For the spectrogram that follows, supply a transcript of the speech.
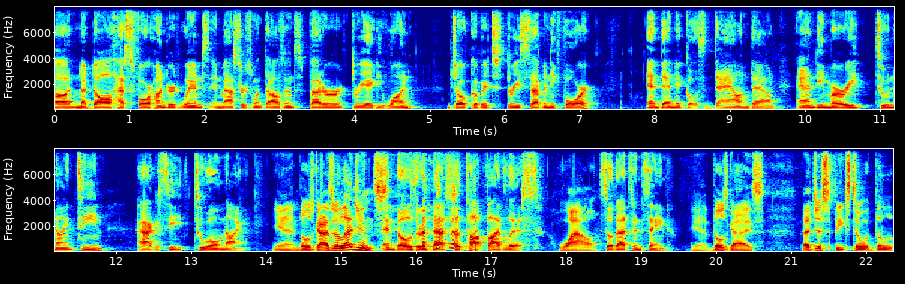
uh, Nadal has 400 wins in Masters 1000s, Federer 381, Djokovic 374, and then it goes down, down. Andy Murray 219, Agassi 209. Yeah, and those guys are legends. And those are that's the top five list. wow. So that's insane. Yeah, those guys. That just speaks to the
